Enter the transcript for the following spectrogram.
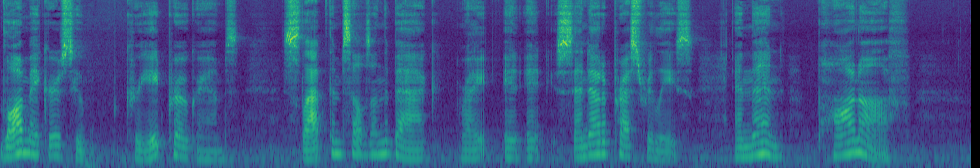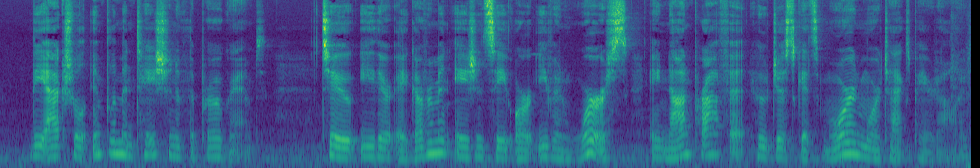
lawmakers who create programs slap themselves on the back, right? It, send out a press release, and then pawn off the actual implementation of the programs to either a government agency or even worse, a nonprofit who just gets more and more taxpayer dollars.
